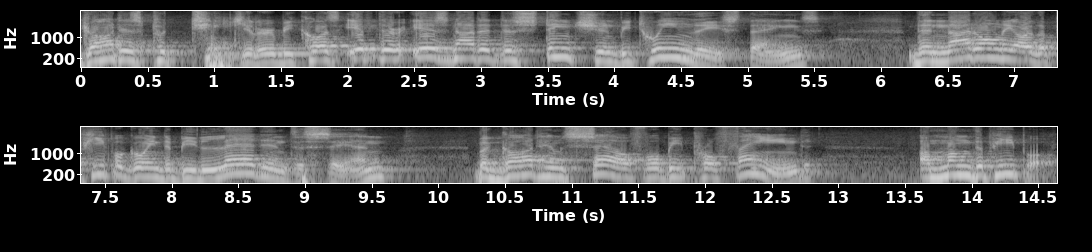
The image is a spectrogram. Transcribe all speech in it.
God is particular because if there is not a distinction between these things, then not only are the people going to be led into sin, but God Himself will be profaned among the people.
